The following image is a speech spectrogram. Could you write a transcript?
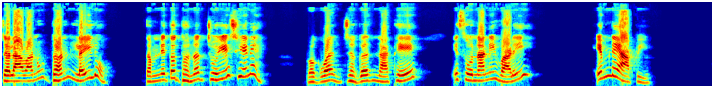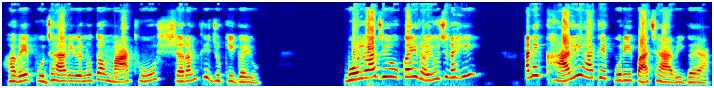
ચલાવવાનું ધન લઈ લો. તમને તો ધન જ જોઈએ છે ને. ભગવાન જગન્નાથે એ સોનાની વાળી એમને આપી. હવે પૂજારીઓનું તો માથું શરમથી ઝૂકી ગયું. બોલવા જેવું કંઈ રહ્યું જ નહીં અને ખાલી હાથે પૂરી પાછા આવી ગયા.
